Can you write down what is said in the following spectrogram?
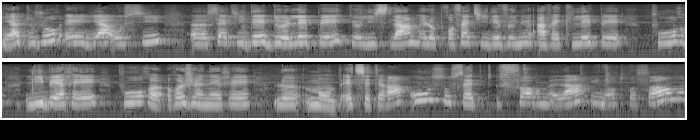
Il y a toujours, et il y a aussi euh, cette idée de l'épée, que l'islam et le prophète, il est venu avec l'épée pour libérer, pour régénérer le monde, etc. Ou sous cette forme-là, une autre forme,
